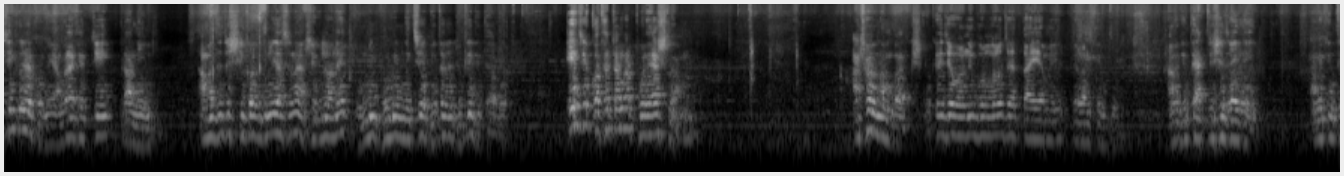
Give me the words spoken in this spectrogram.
ঠিক এরকমই আমরা এক একটি প্রাণী। আমাদের যে শিকড়গুলি আছে না, সেগুলো অনেক ভূমি ভূমির নিচে, ভিতরে ঢুকিয়ে দিতে হবে। এই যে কথাটা আমরা পড়ে আসলাম আঠারো নম্বর শ্লোকে যে উনি বলল যে তাই আমি গেলাম কিন্তু আমি কিন্তু একত্রিশে যাই নেই। আমি কিন্তু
